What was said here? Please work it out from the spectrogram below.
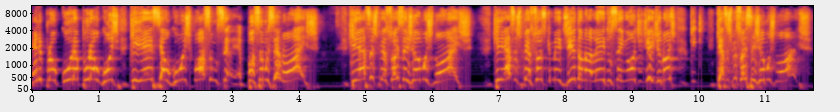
Ele procura por alguns. Que esse alguns possam ser, possamos ser nós. Que essas pessoas sejamos nós. Que essas pessoas que meditam na lei do Senhor de dia e de noite, que, que essas pessoas sejamos nós.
